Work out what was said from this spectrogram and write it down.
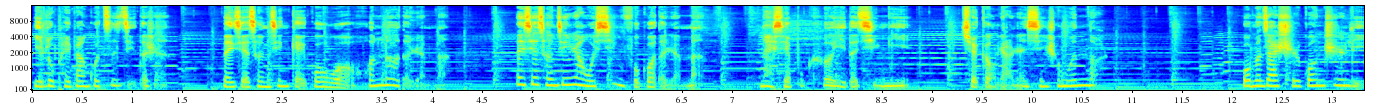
一路陪伴过自己的人，那些曾经给过我欢乐的人们，那些曾经让我幸福过的人们，那些不刻意的情谊，却更让人心生温暖。我们在时光之里，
